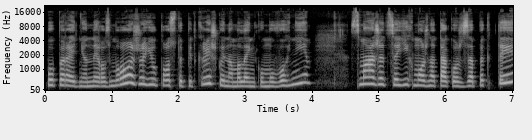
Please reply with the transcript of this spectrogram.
попередньо не розморожую, просто під кришкою на маленькому вогні смажаться. Їх можна також запекти.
